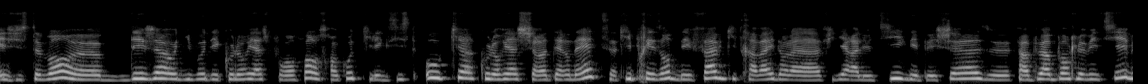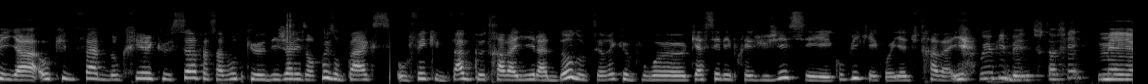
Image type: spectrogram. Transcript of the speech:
Et justement, euh, déjà au niveau des coloriages pour enfants, on se rend compte qu'il n'existe aucun coloriage sur Internet qui présente des femmes qui travaillent dans la filière halieutique, des pêcheuses, euh, enfin peu importe le métier, mais il n'y a aucune femme. Donc rien que ça, ça montre que déjà les enfants, ils n'ont pas accès au fait qu'une femme peut travailler là-dedans. Donc c'est vrai que pour euh, casser les préjugés, c'est compliqué, quoi. Il y a du travail. Oui, oui, ben, tout à fait. Mais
